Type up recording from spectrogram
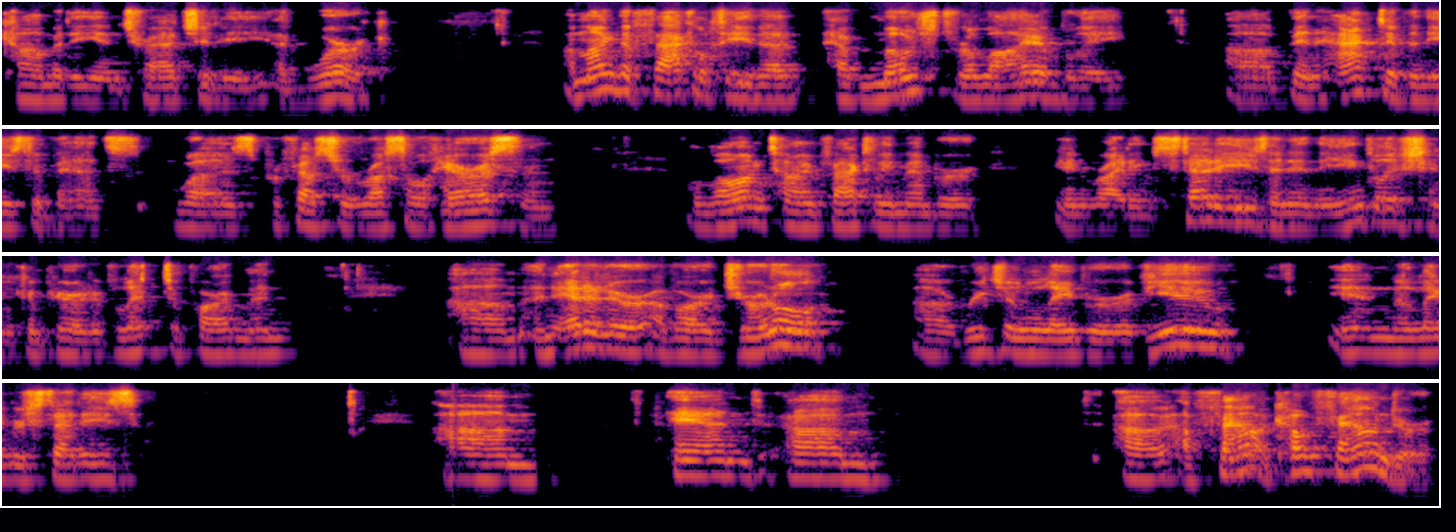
Comedy and Tragedy at Work. Among the faculty that have most reliably uh, been active in these events was Professor Russell Harrison, a longtime faculty member in writing studies and in the English and comparative lit department, um, an editor of our journal, uh, Regional Labor Review in the labor studies, um, and um, a, a co-founder,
